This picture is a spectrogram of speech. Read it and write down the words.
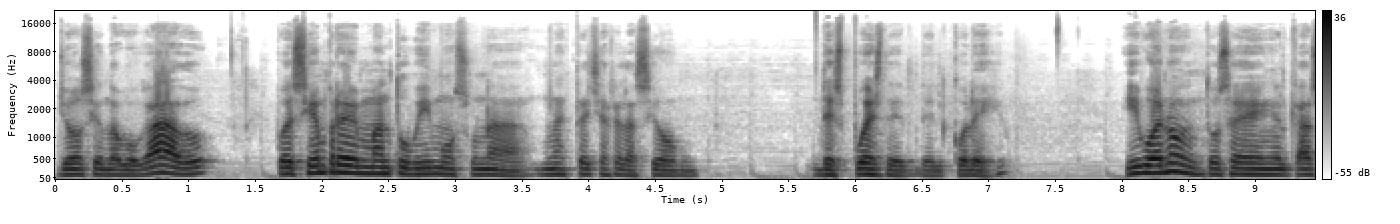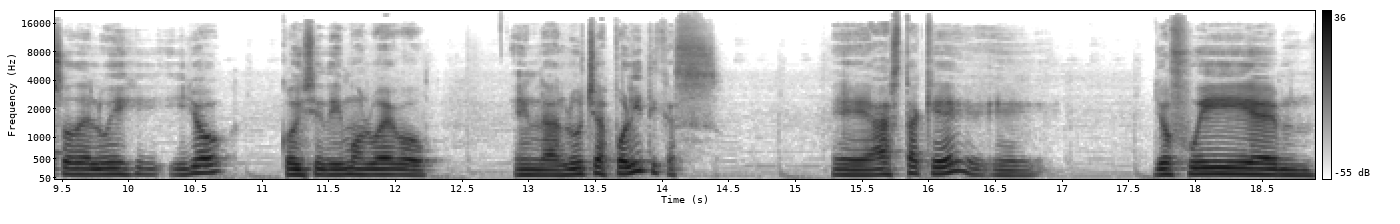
yo siendo abogado, pues siempre mantuvimos una, estrecha relación después del colegio. Y bueno, entonces en el caso de Luis y, yo, coincidimos luego en las luchas políticas, eh, hasta que eh, yo fui, em,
